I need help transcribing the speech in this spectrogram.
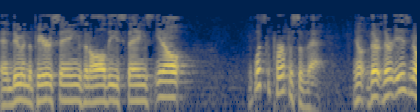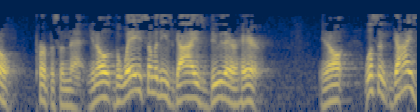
and doing the piercings and all these things, you know, what's the purpose of that? You know, there, there is no purpose in that. You know, the way some of these guys do their hair. You know, listen, guys,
